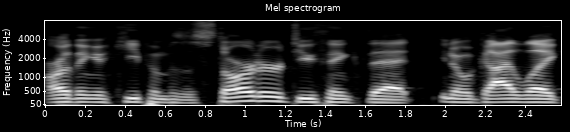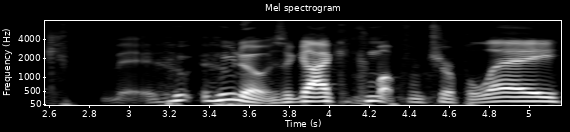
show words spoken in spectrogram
Are they going to keep him as a starter? Do you think that you know a guy like who who knows a guy could come up from AAA,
